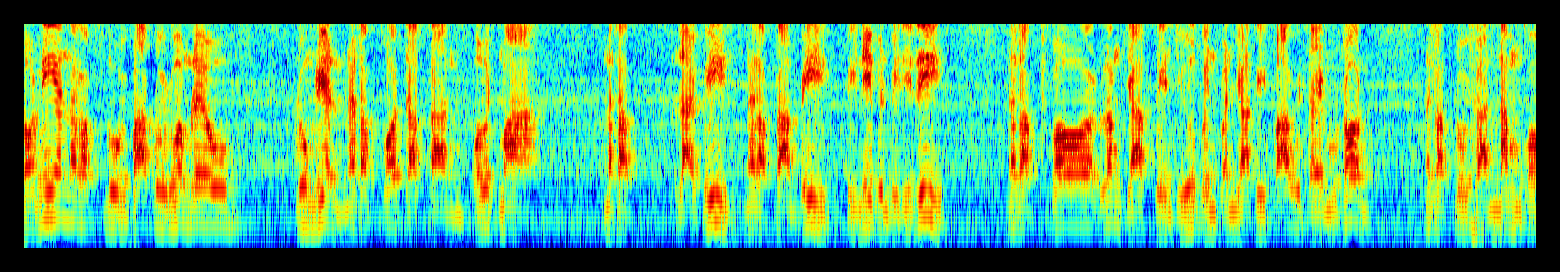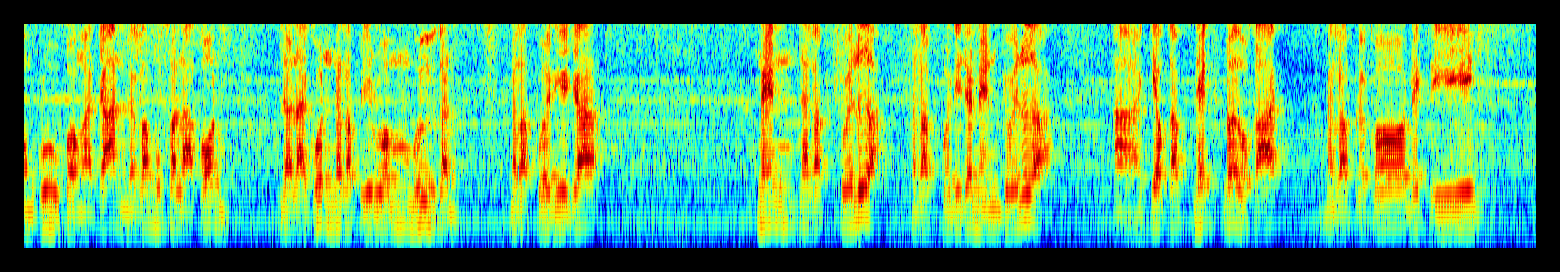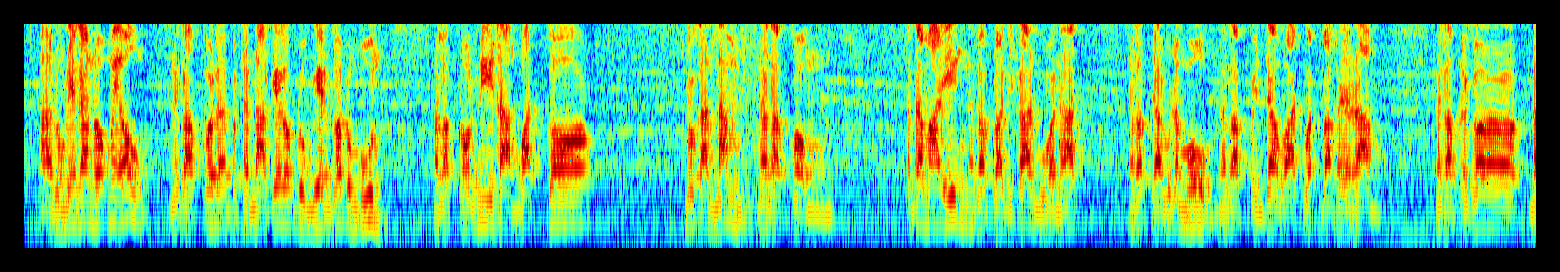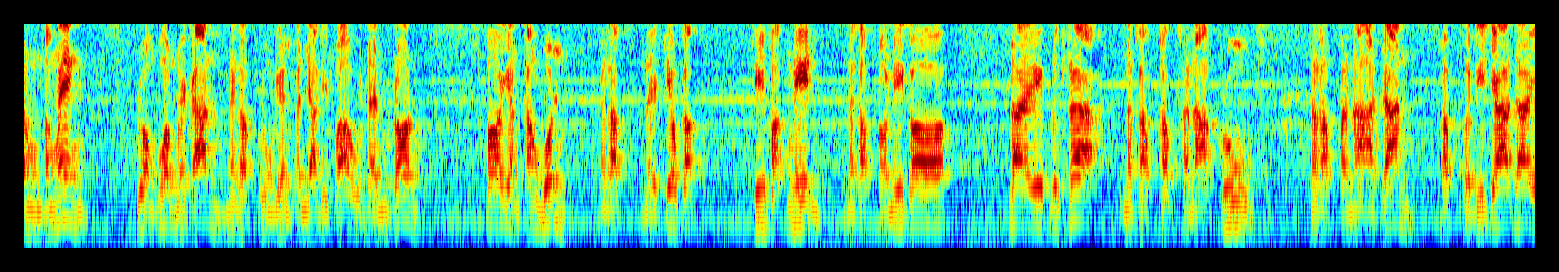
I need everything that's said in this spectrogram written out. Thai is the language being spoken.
ตอนนี้นะครับโดยภาพโดยรวมเร็วโรงเรียนนะครับ ก็จากการเปิดมานะครับ หลายปีนะครับตามปี ปีนี้เป็นปีที่ที่นะครับ ก็หลังจากเปลี่ยนชื่อเป็นปัญญาทีปาวิทยานุทรนะครับ โดยการนำของครูของอาจารย์ แล้วก็บุคลากรหลายๆคนนะครับที่รวมมือกันนะครับเพื่อที่จะเน้นนะครับช่วยเลือนะครับเพื่อที่จะเน้นช่วยเลืออเกี่ยวกับเด็กด้อยโอกาสนะครับ แล้วก็เด็กที่ อ่าโรงเรียนข้างนอกไม่เอานะครับ ก็ได้พัฒนาเกี่ยวกับโรงเรียนก็สมบูรณ์นะครับ ตอนนี้ทางวัดก็โดยการนำนะครับของอาตมาเองนะครับราชการบัวนัดนะครับจารุธรรมโมนะครับ เป็นเจ้าวัดวัดบางขยารามนะครับ แล้วก็ดังหนุ่มดังแน่งรองผู้อำนวยการนะครับ โรงเรียนปัญญาธิปาวิทยนุร้อน ก็ยังกังวลนะครับ ในเกี่ยวกับที่ปักเน้นนะครับ ตอนนี้ก็ได้ปรึกษานะครับกับคณะครูนะครับคณะอาจารย์ ครับเพื่อที่จะได้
